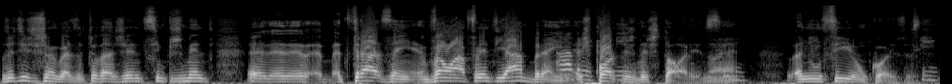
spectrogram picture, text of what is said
Os artistas são iguais a toda a gente, simplesmente uh, uh, trazem, vão à frente e abrem, abrem as portas caminho. da história, não é? Sim. é? Anunciam coisas. Sim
